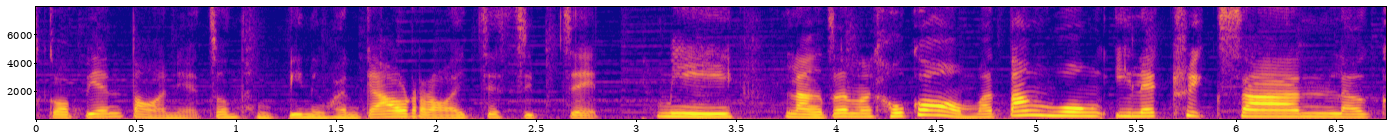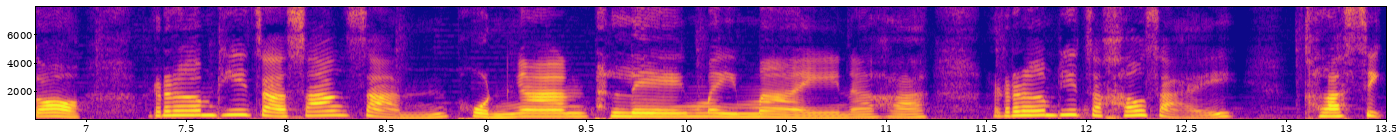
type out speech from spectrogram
สกอร์เปียนต่อเนี่ย จนถึงปี 1977 มีหลังจากนั้นเขาก็ออกมาตั้งวง Electric Sun แล้วก็เริ่มที่จะสร้างสรรค์ผลงานเพลงใหม่ๆนะคะ เริ่มที่จะเข้าสายคลาสสิก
